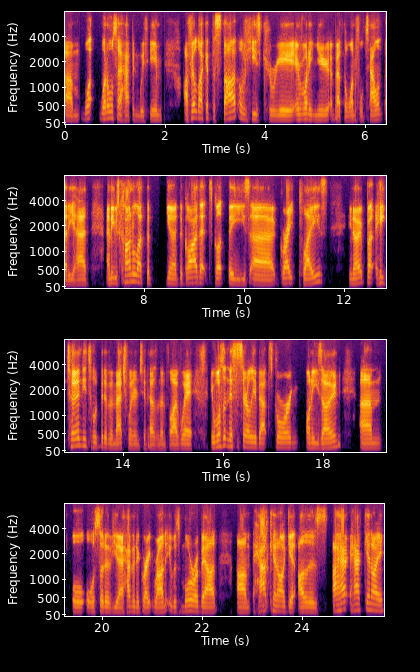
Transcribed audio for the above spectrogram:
um, what what also happened with him, I felt like at the start of his career, everybody knew about the wonderful talent that he had, and he was kind of like the you know the guy that's got these uh, great plays, you know, but he turned into a bit of a match winner in 2005, where it wasn't necessarily about scoring on his own, um, or or sort of you know having a great run. It was more about um, how can I get others? How, how can I,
